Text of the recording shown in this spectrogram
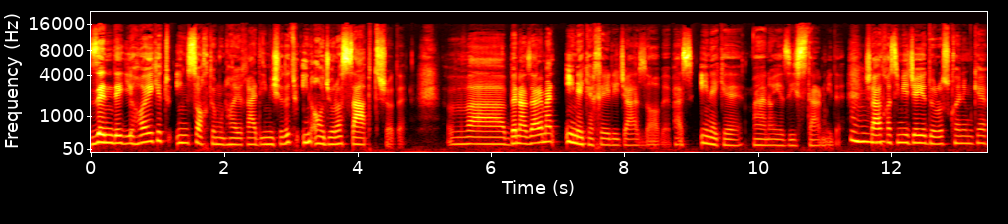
زندگی هایی که تو این ساختمون های قدیمی شده تو این آجرا ثبت شده. و به نظر من اینه که خیلی جذابه. پس اینه که معنای زیستن میده. شاید خواستیم یه جای درست کنیم که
